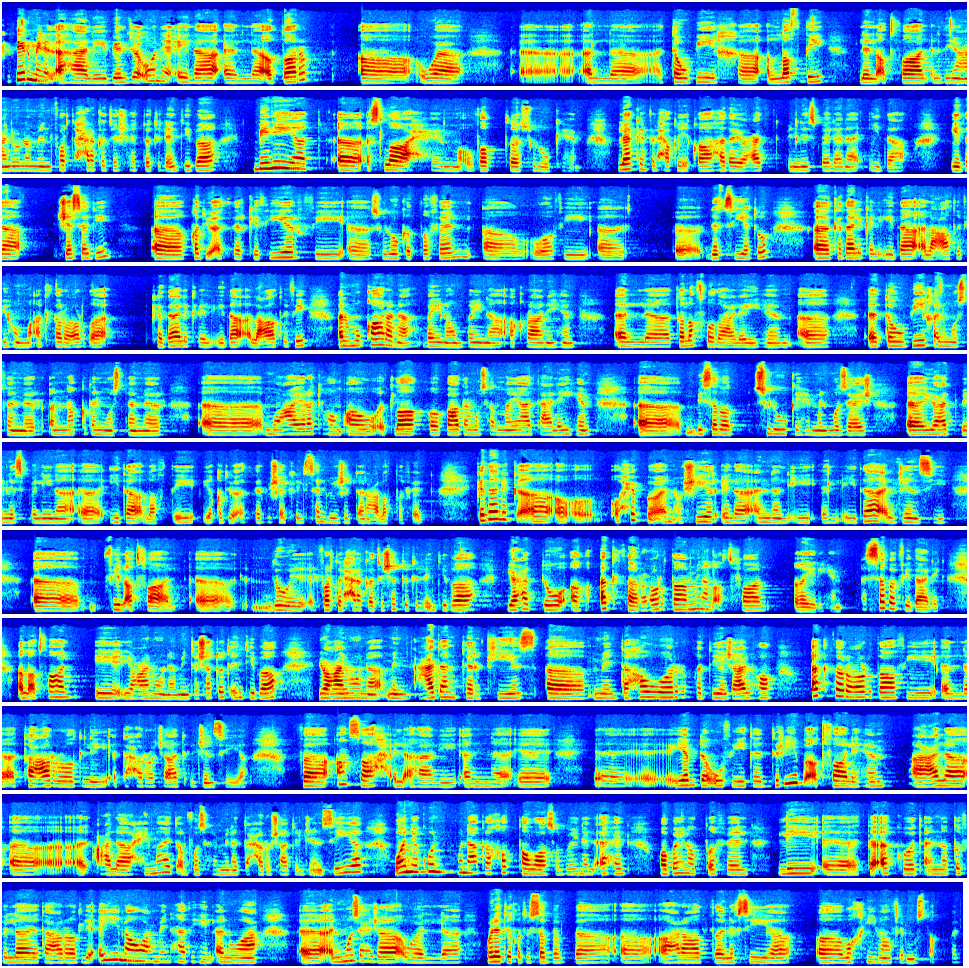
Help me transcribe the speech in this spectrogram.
كثير من الأهالي بيلجؤون إلى ال الضرب و ال التوبيخ اللفظي للأطفال الذين يعانون من فرط حركة تشتت الانتباه بنية إصلاحهم أو ضبط سلوكهم، لكن في الحقيقة هذا يعد بالنسبة لنا إيذاء، إيذاء جسدي قد يؤثر كثير في سلوك الطفل وفي نفسيته، كذلك الإيذاء العاطفي هم أكثر عرضة كذلك للإيذاء العاطفي، المقارنة بينهم وبين أقرانهم، التلفظ عليهم، التوبيخ المستمر، النقد المستمر، معايرتهم أو إطلاق بعض المسميات عليهم بسبب سلوكهم المزعج. يعد بالنسبة لنا إيذاء لفظي قد يؤثر بشكل سلبي جدًا على الطفل، كذلك أحب أن أشير إلى أن الإيذاء الجنسي في الأطفال ذوي فرط الحركة وتشتت الانتباه يعد أكثر عرضة من الأطفال غيرهم، السبب في ذلك الأطفال يعانون من تشتت انتباه، يعانون من عدم تركيز، من تهور قد يجعلهم أكثر عرضة في التعرض للتحرشات الجنسية، فأنصح الأهالي أن يبدأوا في تدريب أطفالهم على على حماية أنفسهم من التحرشات الجنسية، وأن يكون هناك خط تواصل بين الأهل وبين الطفل لتأكد أن الطفل لا يتعرض لأي نوع من هذه الأنواع المزعجة والتي قد تسبب أعراض نفسية وخيمة في المستقبل.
